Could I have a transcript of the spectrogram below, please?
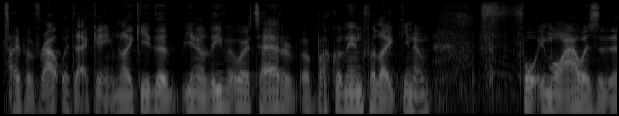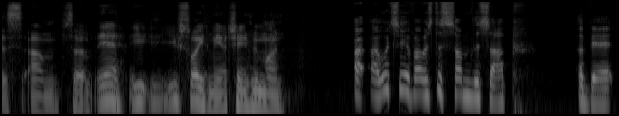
type of route with that game. Like either you know leave it where it's at or, or buckle in for like you know forty more hours of this. Um, so yeah, you, you swayed me. I changed my mind. I, I would say if I was to sum this up a bit,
